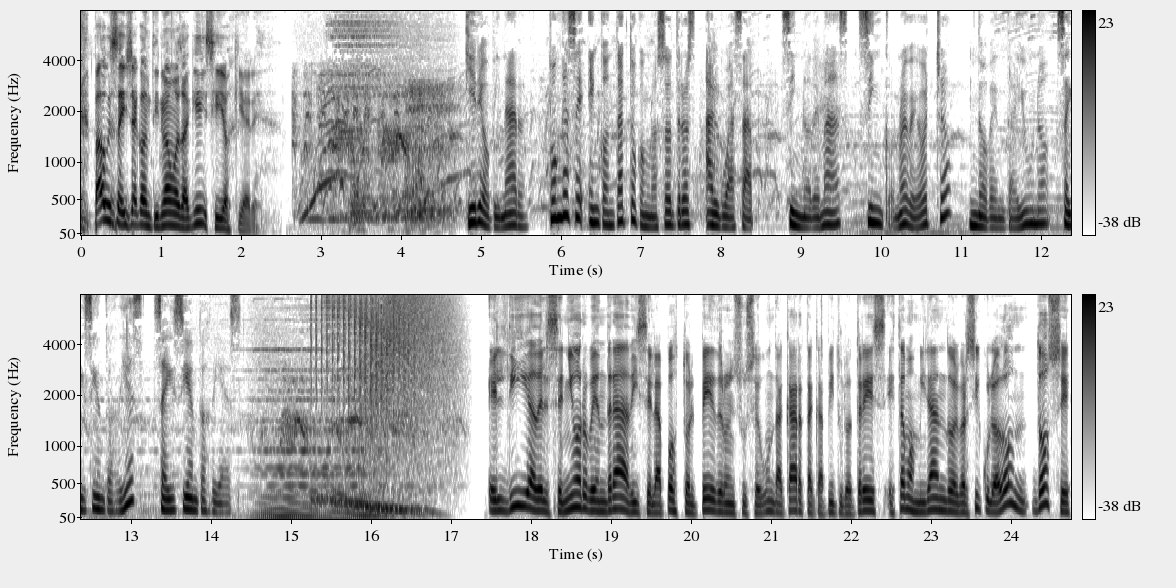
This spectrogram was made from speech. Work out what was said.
Pausa y ya continuamos aquí, si Dios quiere. ¿Quiere opinar? Póngase en contacto con nosotros al WhatsApp, signo de más 598 91 610 610. El día del Señor vendrá, dice el apóstol Pedro en su segunda carta, capítulo 3. Estamos mirando el versículo don- 12,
